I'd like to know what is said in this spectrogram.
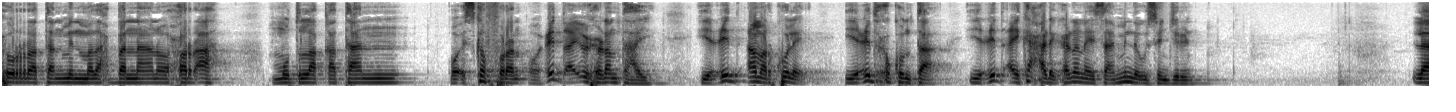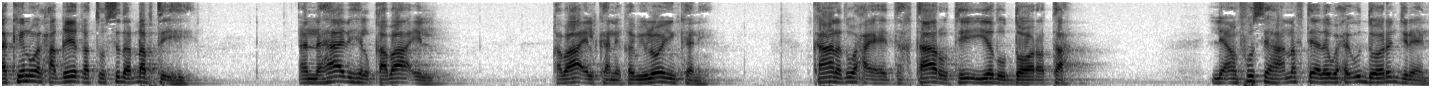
xuratan mid madax bannaan oo xor ah mutlaqatan oo iska furan oo cid ay u xidhan tahay iyo cid amar ku leh iyo cid xukunta iyo cid ay ka xadhig xidhanaysaa midna uusan jirin. Laakiin walxaqiiqatu sida dhabta ihi anna haadihi alqabaa'il qabaa'ilkani qabiilooyinkani kaanad waxay ahayd takhtaaru tii iyadu doorata. Lianfusihaa nafteeda waxay u dooran jireen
